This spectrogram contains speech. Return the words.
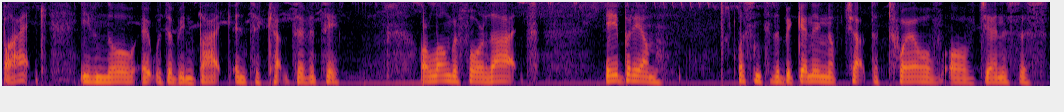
back, even though it would have been back into captivity or long before that, Abraham, listen to the beginning of chapter 12 of Genesis.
